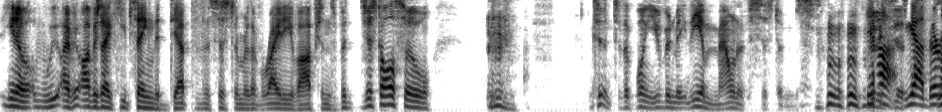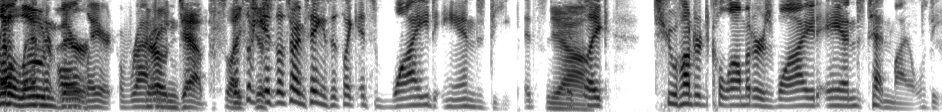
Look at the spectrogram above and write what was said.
you know, we obviously I keep saying the depth of the system or the variety of options, but just also to, to the point you've been making, the amount of systems. yeah exist, yeah they're let all, alone they're their- all layered right their own depths. Like that's, just, it's, that's what I'm saying. Is it's like it's wide and deep. It's Yeah. it's like 200 kilometers wide and 10 miles deep,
